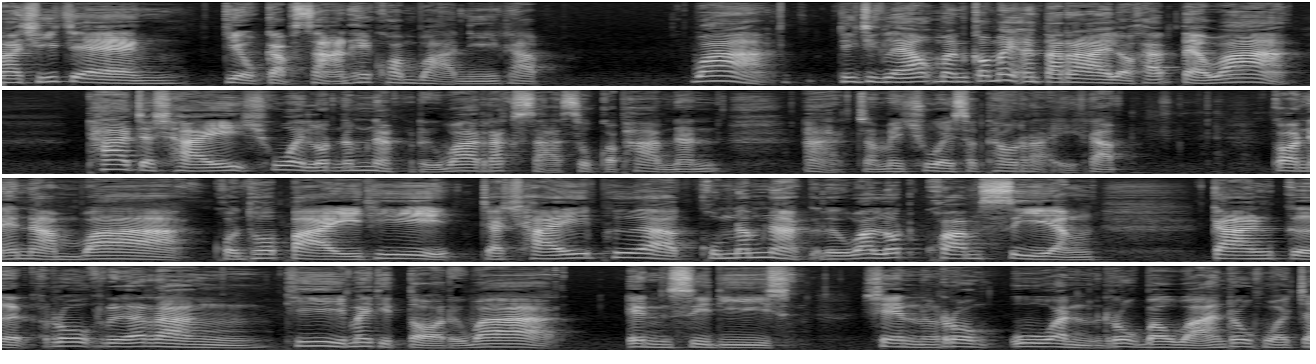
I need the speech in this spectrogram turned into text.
มาชี้แจงเกี่ยวกับสารให้ความหวานนี้ครับ ว่าจริงๆแล้วมันก็ไม่อันตรายหรอกครับ แต่ว่าถ้าจะใช้ช่วยลดน้ำหนัก หรือว่ารักษาสุขภาพนั้น อาจจะไม่ช่วยสักเท่าไหร่ครับ ก็แนะนำว่าคนทั่วไปที่จะใช้เพื่อคุมน้ำหนัก หรือว่าลดความเสี่ยง การเกิดโรคเรื้อรังที่ไม่ติดต่อหรือว่า NCDs เช่น โรคอ้วน โรคเบาหวาน โรคหัวใจ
